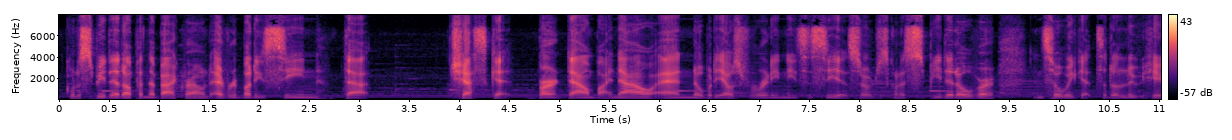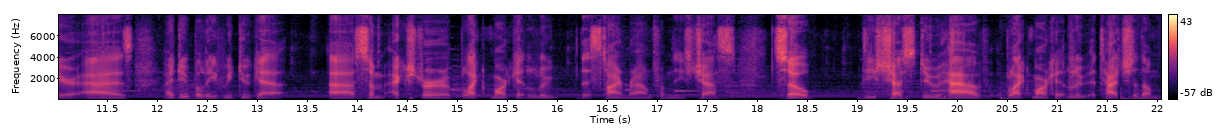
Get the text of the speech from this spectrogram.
I'm going to speed it up in the background. Everybody's seen that chests get burnt down by now and nobody else really needs to see it so just going to speed it over until we get to the loot here as I do believe we do get uh, some extra black market loot this time round from these chests so these chests do have black market loot attached to them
